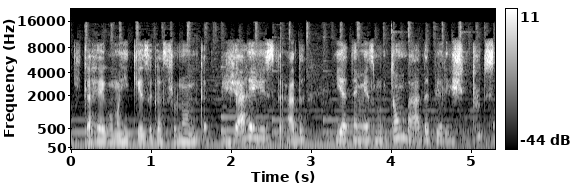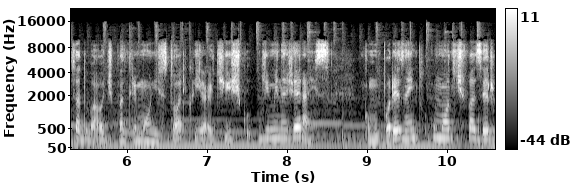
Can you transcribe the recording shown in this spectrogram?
que carregam uma riqueza gastronômica já registrada e até mesmo tombada pelo Instituto Estadual de Patrimônio Histórico e Artístico de Minas Gerais, como por exemplo o modo de fazer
